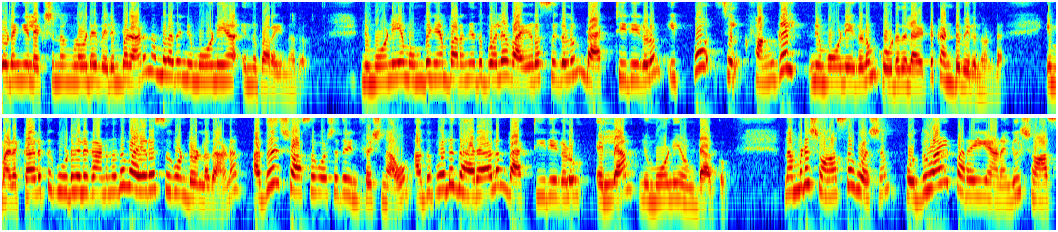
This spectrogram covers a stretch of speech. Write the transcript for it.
തുടങ്ങിയ ലക്ഷണങ്ങളോടെ വരുമ്പോഴാണ് നമ്മളത് ന്യൂമോണിയ എന്ന് പറയുന്നത്. ന്യൂമോണിയ മുമ്പ് ഞാൻ പറഞ്ഞതുപോലെ വൈറസുകളും ബാക്ടീരിയകളും ഇപ്പോൾ ഫംഗൽ ന്യൂമോണിയകളും കൂടുതലായിട്ട് കണ്ടുവരുന്നുണ്ട്. ഈ മഴക്കാലത്ത് കൂടുതൽ കാണുന്നത് വൈറസ് കൊണ്ടുള്ളതാണ്. അത് ശ്വാസകോശത്തിൽ ഇൻഫെക്ഷൻ ആവും. അതുപോലെ ധാരാളം ബാക്ടീരിയകളും എല്ലാം ന്യൂമോണിയ ഉണ്ടാക്കും. നമ്മുടെ ശ്വാസകോശം പൊതുവായി പറയുകയാണെങ്കിൽ ശ്വാസ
